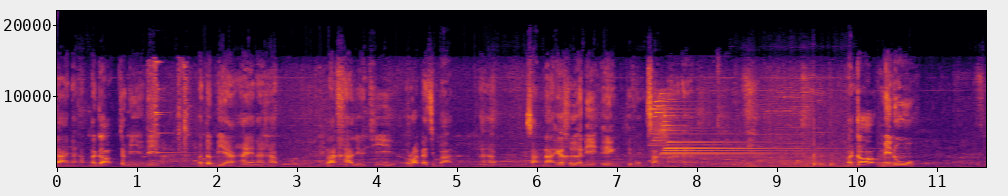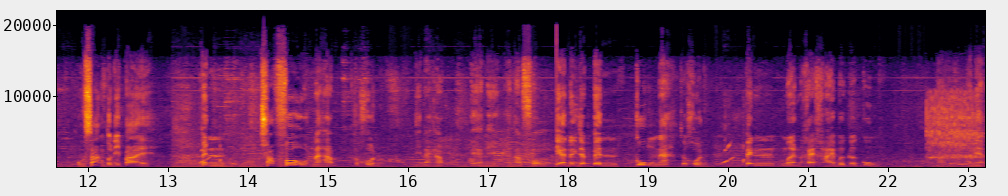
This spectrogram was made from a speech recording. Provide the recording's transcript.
ได้นะครับ แล้วก็จะมีนี่บัตเตอร์เบียร์ให้นะครับ ราคาอยู่ที่ 180 บาทนะครับ สั่งได้ก็คืออันนี้เองที่ผมสั่งมานะครับนี่แล้วก็เมนู ผมสั่งตัวนี้ไปเป็นทรัฟเฟิลนะครับ ทุกคนนี่นะครับ นอันนี้เป็นทรัฟเฟิลอีกอันหนึงจะเป็นกุ้งนะทุกคนเป็นเหมือนคล้ายๆเบอร์เกอร์กุ้งอันเนี้ย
